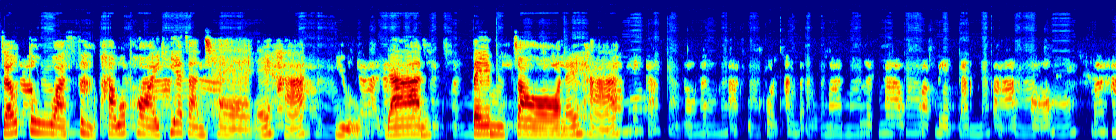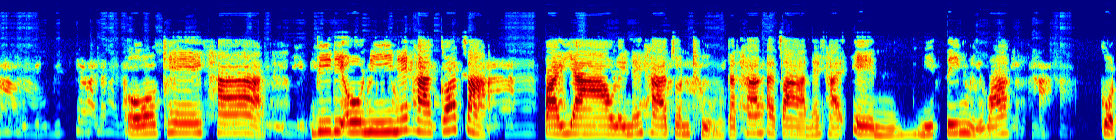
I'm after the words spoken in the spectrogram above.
เจ้าตัวสื่อ PowerPoint ที่อาจารย์แชร์นะคะ อยู่ด้านเต็มจอนะคะโอเคค่ะ วิดีโอนี้นะคะก็จะไปยาวเลยนะคะ จนถึงกระทั่งอาจารย์นะคะ end meeting หรือว่ากด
